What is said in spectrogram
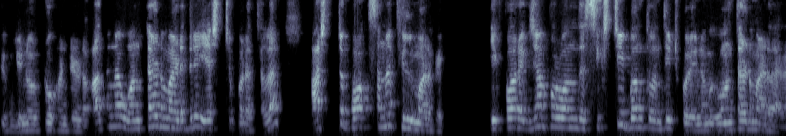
ಫಿಫ್ಟಿನೋ ಟೂ ಹಂಡ್ರೆಡ್ ಅದನ್ನ ಒನ್ ಥರ್ಡ್ ಮಾಡಿದ್ರೆ ಎಷ್ಟು ಬರುತ್ತಲ್ಲ, ಅಷ್ಟು ಬಾಕ್ಸ್ ಅನ್ನ ಫಿಲ್ ಮಾಡ್ಬೇಕು. ಈಗ ಫಾರ್ ಎಕ್ಸಾಂಪಲ್ ಒಂದು ಸಿಕ್ಸ್ಟಿ ಬಂತು ಅಂತ ಇಟ್ಕೊಳ್ಳಿ ನಮಗೆ ಒನ್ ಥರ್ಡ್ ಮಾಡಿದಾಗ.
